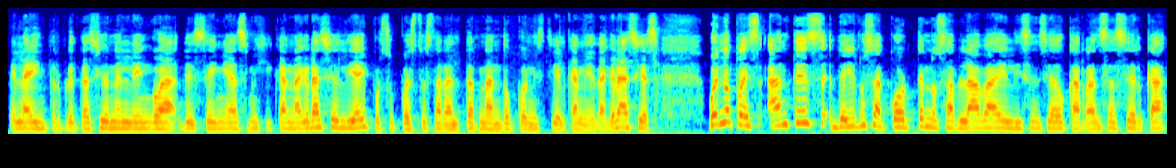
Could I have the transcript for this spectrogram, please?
en la interpretación en lengua de señas mexicana. Gracias, Lía, y por supuesto estará alternando con Estiel Caneda. Gracias. Bueno, pues antes de irnos a corte nos hablaba el licenciado Carranza acerca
